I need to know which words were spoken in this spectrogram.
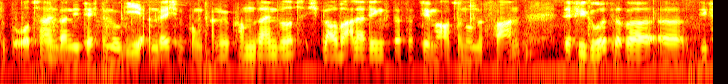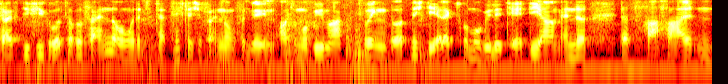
zu beurteilen, wann die Technologie an welchem Punkt angekommen sein wird. Ich glaube allerdings, dass das Thema autonomes Fahren der viel größere, äh, die, die viel größere Veränderung oder die tatsächliche Veränderung für den Automobilmarkt bringen wird. Nicht die Elektromobilität, die ja am Ende das Fahrverhalten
